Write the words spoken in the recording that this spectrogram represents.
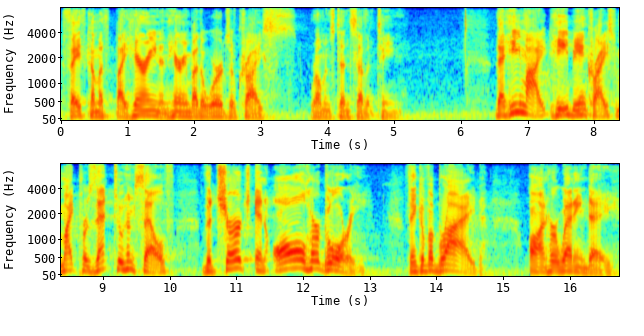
Faith cometh by hearing, and hearing by the words of Christ. Romans 10 17 that he might, he being Christ, might present to himself the church in all her glory. Think of a bride on her wedding day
